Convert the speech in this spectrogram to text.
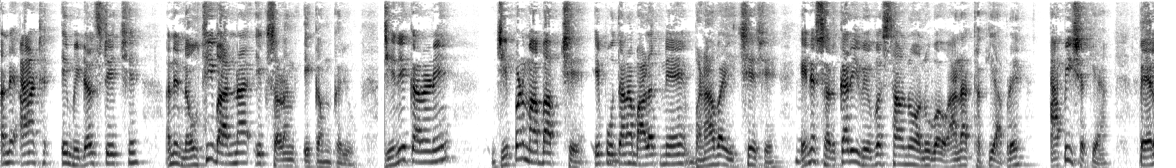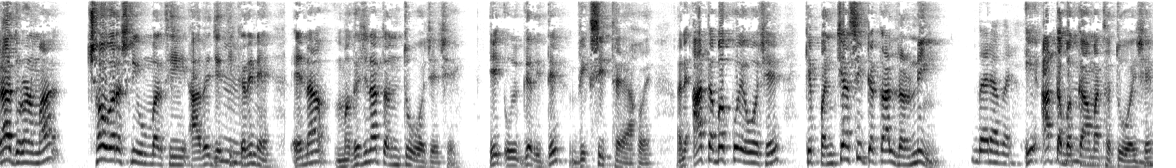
અને આઠ એ મિડલ સ્ટેજ છે અને નવથી બારના એક સળંગ એકમ કર્યું. જેને કારણે જે પણ મા બાપ છે એ પોતાના બાળકને ભણાવવા ઈચ્છે છે એને સરકારી વ્યવસ્થાનો અનુભવ આના થકી આપણે આપી શક્યા. પહેલા ધોરણમાં છ વર્ષની ઉંમરથી આવે જેથી કરીને એના મગજના તંતુઓ જે છે એ યોગ્ય રીતે વિકસિત થયા હોય. અને આ તબક્કો એવો છે કે પંચ્યાસી ટકા લર્નિંગ બરાબર. એ આ તબક્કામાં થતું હોય છે.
